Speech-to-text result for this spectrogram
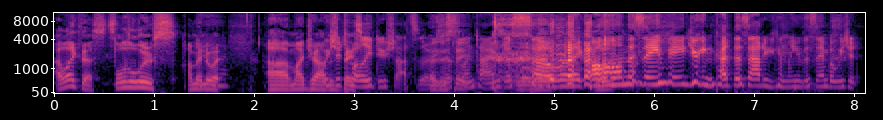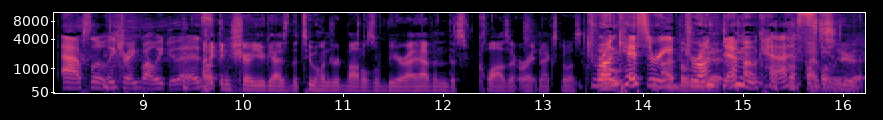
I like this. It's a little loose. I'm into it. Uh, my job we is should basically totally do shots during this say- one time, just Well, so well- we're like all on the same page. You can cut this out, or you can leave this in, but we should absolutely drink while we do this. I can show you guys the 200 bottles of beer I have in this closet right next to us. Drunk Oh, history, drunk it. demo cast. I believe dude. it.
